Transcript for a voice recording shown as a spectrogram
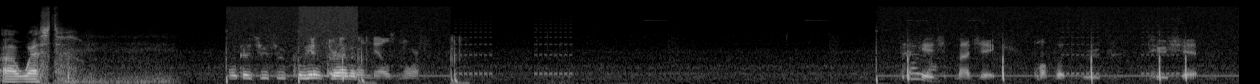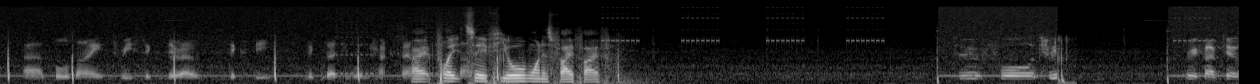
Uh, west. Okay, two two clean, Get climate. 31 nails north. Package, Magic, pop-up group, two-ship, uh, bullseye, 36060, MiG-31, track south. Alright, flight safe fuel, 1 is 5-5. Two four three. Three five two.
